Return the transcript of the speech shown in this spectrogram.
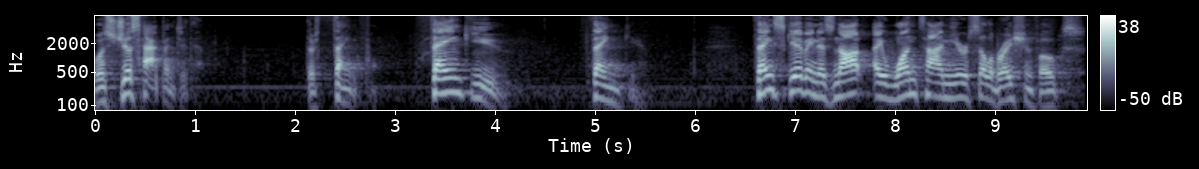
what's just happened to them. They're thankful. Thank you. Thank you. Thanksgiving is not a one time year celebration, folks.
